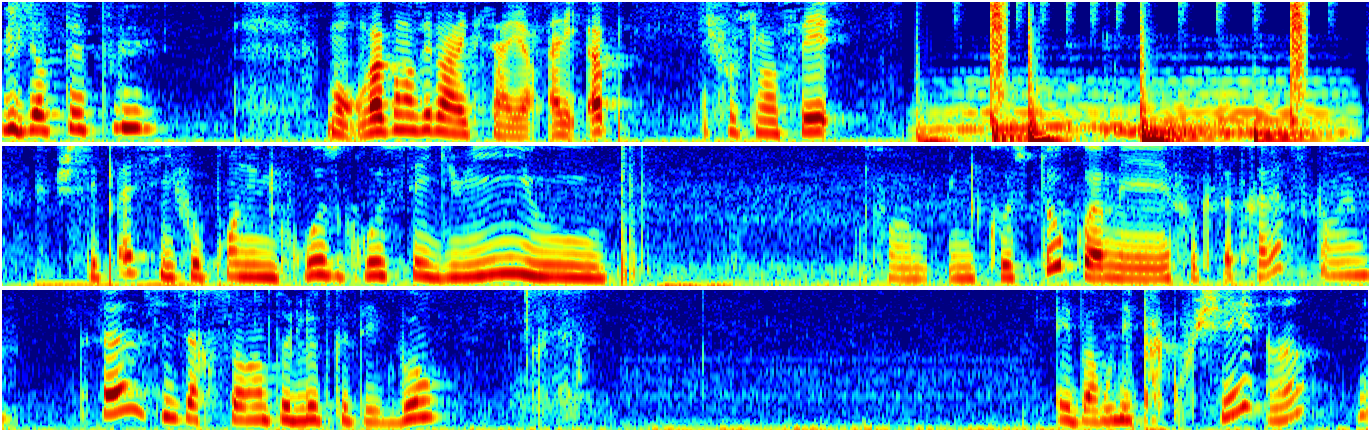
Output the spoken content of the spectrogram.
Mais j'en peux plus. Bon, on va commencer par l'extérieur. Allez, hop, il faut se lancer. Sais pas s'il faut prendre une grosse grosse aiguille ou enfin, une costaud quoi, mais il faut que ça traverse quand même. Ah si ça ressort un peu de l'autre côté. Bon. Eh ben on n'est pas couché, hein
